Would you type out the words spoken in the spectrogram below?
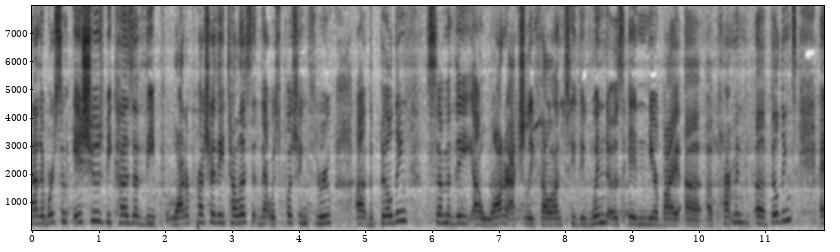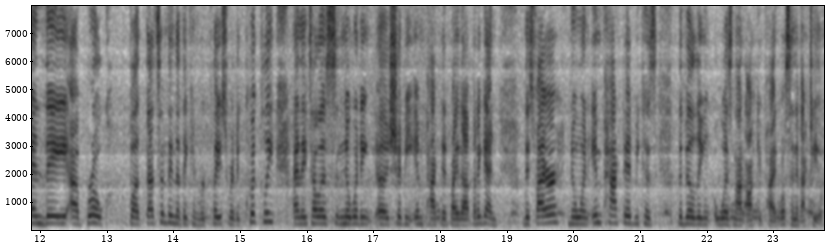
Now, there were some issues because of the water pressure, they tell us, that was pushing through uh, the building. Some of the uh, water actually fell onto the windows in nearby uh, apartment uh, buildings and they uh, broke but that's something that they can replace really quickly. And they tell us nobody uh, should be impacted by that. But again, this fire, no one impacted because the building was not occupied. We'll send it back to you.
